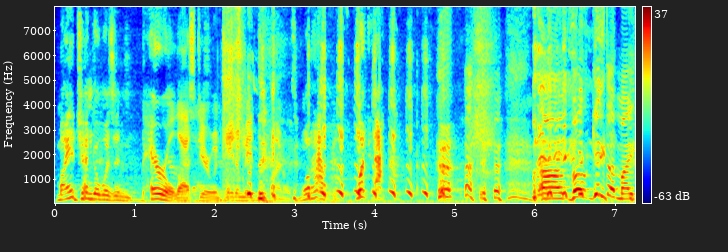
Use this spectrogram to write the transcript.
my agenda was in peril last year when Tatum made the finals. What happened? What happened? uh, Vogt, get the mic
